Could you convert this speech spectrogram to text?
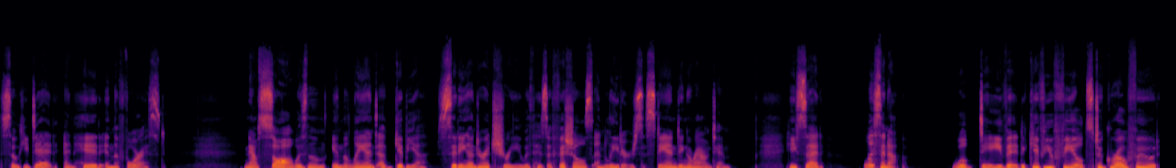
So he did and hid in the forest. Now Saul was in the land of Gibeah, sitting under a tree with his officials and leaders standing around him. He said, Listen up. Will David give you fields to grow food?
